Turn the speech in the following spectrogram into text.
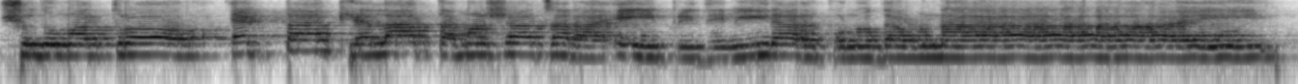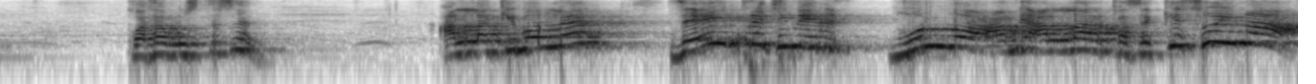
শুধুমাত্র একটা খেলা, তামাশা ছাড়া এই পৃথিবীর আর কোনো দাম নাই। কথা বুঝতেছেন? আল্লাহ কি বললেন? যে এই পৃথিবীর মূল্য আমি আল্লাহর কাছে কিছুই না।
